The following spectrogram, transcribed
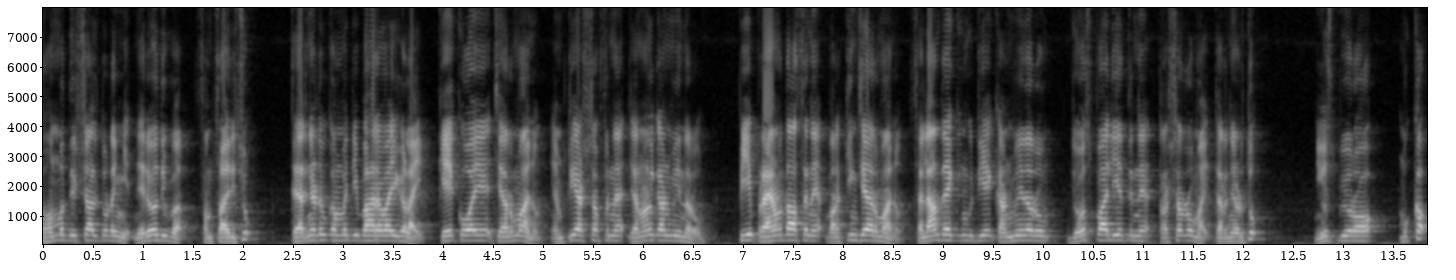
മുഹമ്മദ് ഇഷാൽ തുടങ്ങി നിരവധി പേർ സംസാരിച്ചു. തെരഞ്ഞെടുപ്പ് കമ്മിറ്റി ഭാരവാഹികളായി കെ കോയെ ചെയർമാനും എം ടി അഷ്റഫിന് ജനറൽ കൺവീനറും പി പ്രേമദാസനെ വർക്കിംഗ് ചെയർമാനും സലാം തേക്കൻകുറ്റിയെ കൺവീനറും ജോസ് പാലിയത്തിനെ ട്രഷററുമായി തെരഞ്ഞെടുത്തു. News bureau Mukkam.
